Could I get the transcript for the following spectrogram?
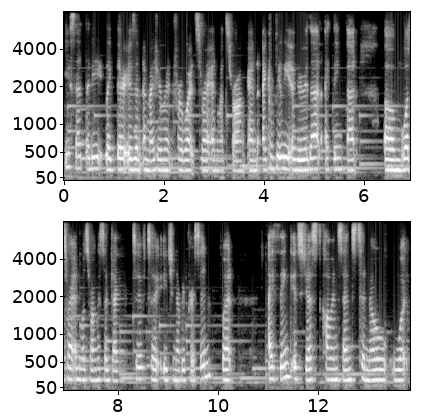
You said that like there isn't a measurement for what's right and what's wrong, and I completely agree with that. I think that um, what's right and what's wrong is subjective to each and every person, but I think it's just common sense to know what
